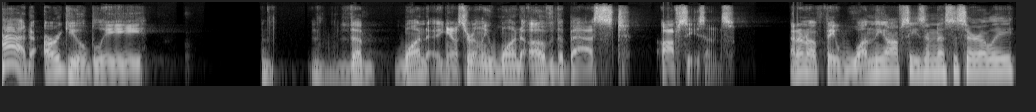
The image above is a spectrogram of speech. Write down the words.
had arguably the one, you know, certainly one of the best off seasons. I don't know if they won the off season necessarily.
